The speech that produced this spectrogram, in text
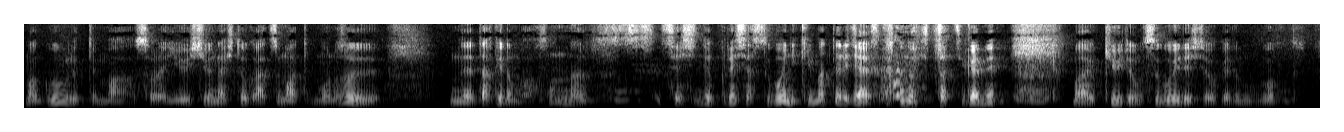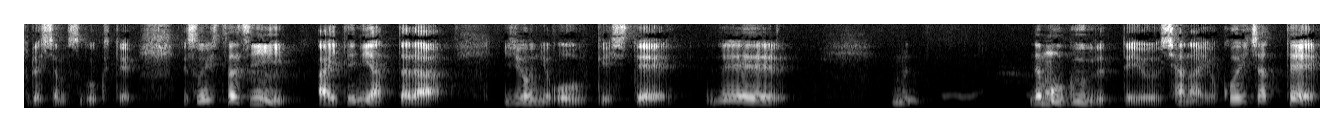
まあ、グーグルってまあそれは優秀な人が集まってものすごいね、だけどもそんな精神的プレッシャーすごいに決まってるじゃないですかあの人たちがね、まあ、給料もすごいでしょうけどもプレッシャーもすごくて。そういう人たちに相手にやったら非常に大受けしてででもグーグルっていう社内を超えちゃって、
